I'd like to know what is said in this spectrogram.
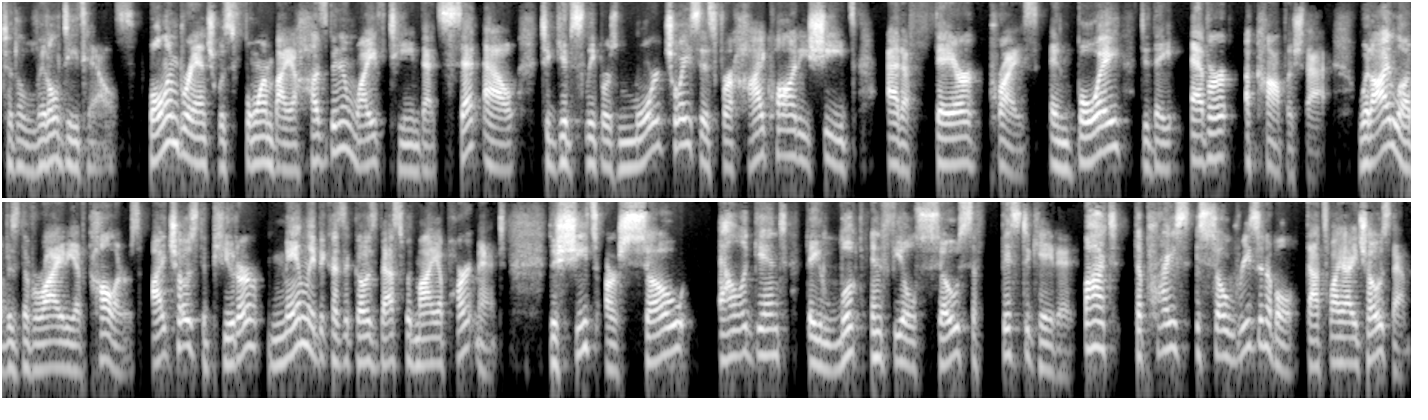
to the little details. Boll and Branch was formed by a husband and wife team that set out to give sleepers more choices for high quality sheets at a fair price. And boy, did they ever accomplish that. What I love is the variety of colors. I chose the pewter mainly because it goes best with my apartment. The sheets are so elegant. They look and feel so sophisticated, but the price is so reasonable. That's why I chose them.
